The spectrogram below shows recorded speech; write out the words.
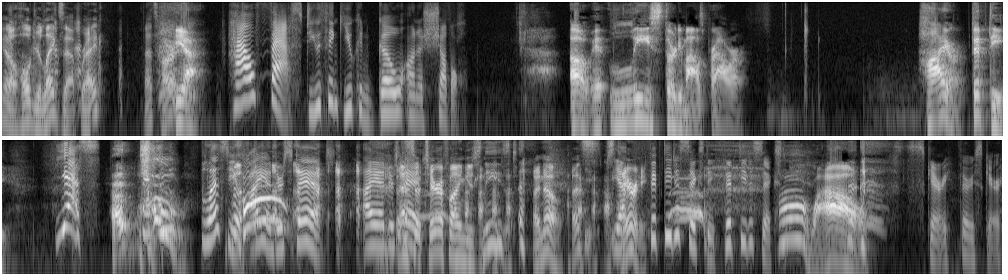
You know, hold your legs up, right? That's hard. Yeah. How fast do you think you can go on a shovel? Oh, at least 30 miles per hour. Higher, 50. Yes. Oh! Bless you. I understand. I understand. That's so terrifying you sneezed. I know. That's yeah, scary. 50 to 60. 50 to 60. Oh, wow. scary. Very scary.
